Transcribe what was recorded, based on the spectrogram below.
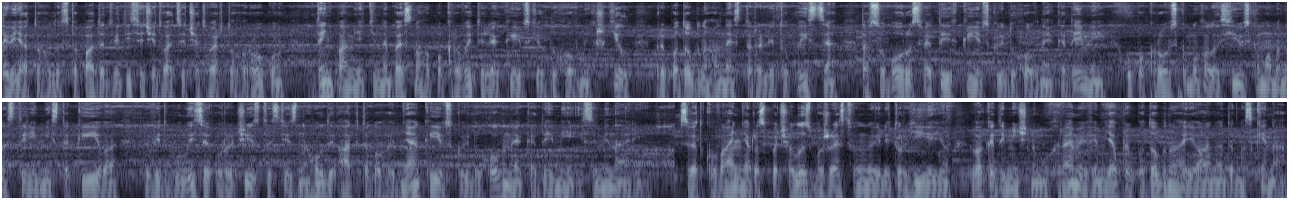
9 листопада 2024 року, день пам'яті небесного покровителя київських духовних шкіл, преподобного Нестора Літописця та собору святих Київської духовної академії у Покровському Голосіївському монастирі міста Києва відбулися урочистості з нагоди актового дня Київської духовної академії і семінарії. Святкування розпочалось божественною літургією в академічному храмі в ім'я преподобного Йоанна Дамаскина.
